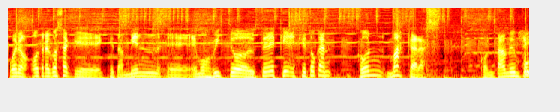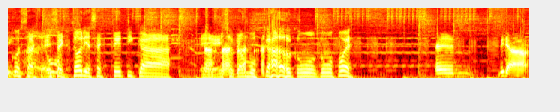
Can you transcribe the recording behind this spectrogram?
Bueno, otra cosa que, que también eh, hemos visto de ustedes que es que tocan con máscaras. Contame un Sí. poco esa, Ah, esa historia, esa estética, eh, eso que han buscado, cómo, cómo fue. Eh, mira,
